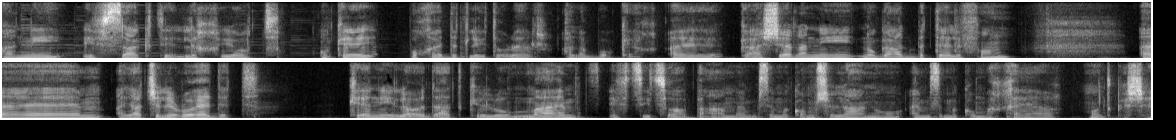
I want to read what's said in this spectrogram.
אני הפסקתי לחיות, אוקיי? פוחדת להתעורר על הבוקר. אה, כאשר אני נוגעת בטלפון, אה, היד שלי רועדת, כי אני לא יודעת כאילו מה הם הפציצו הפעם, האם זה מקום שלנו, האם זה מקום אחר, מאוד קשה.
